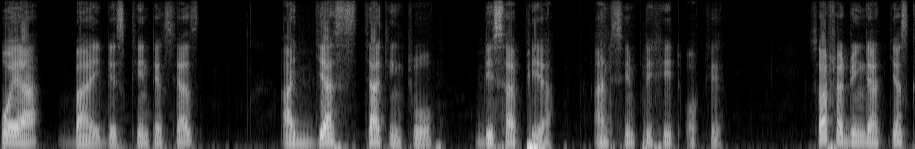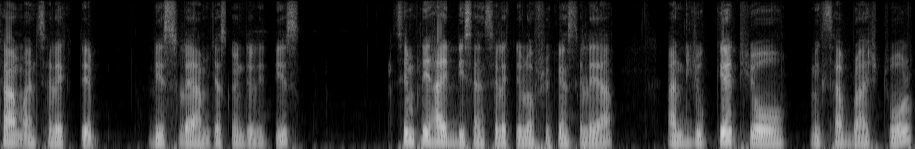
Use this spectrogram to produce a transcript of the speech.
where by the skin textures are just starting to disappear and simply hit OK. So after doing that, just come and select the this layer. I'm just going to delete this. Simply hide this and select the low frequency layer and you get your mixer brush tool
